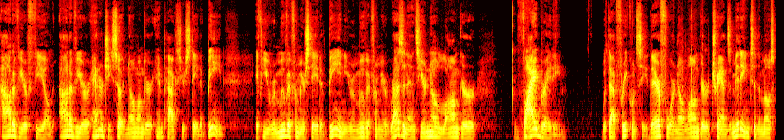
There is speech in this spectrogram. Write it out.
out of your field, out of your energy, so it no longer impacts your state of being if you remove it from your state of being, you remove it from your resonance, you're no longer vibrating with that frequency, therefore, no longer transmitting to the most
